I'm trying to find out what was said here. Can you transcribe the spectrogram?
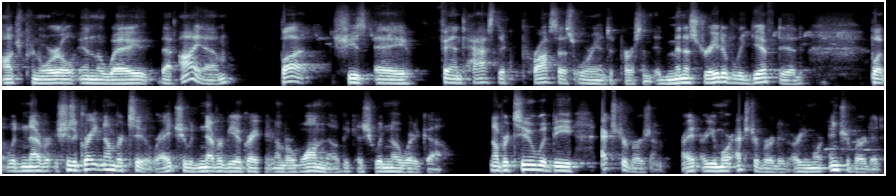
entrepreneurial in the way that I am, but she's a fantastic process oriented person, administratively gifted but would never, she's a great number two, right? She would never be a great number one though, because she wouldn't know where to go. Number two would be extroversion, right? Are you more extroverted? Are you more introverted?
